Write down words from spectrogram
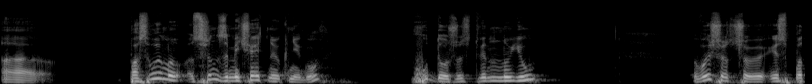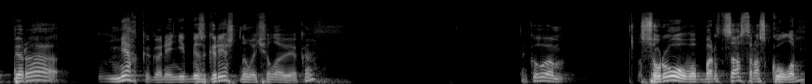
а по-своему совершенно замечательную книгу, художественную, вышедшую из-под пера мягко говоря, не безгрешного человека, такого сурового борца с расколом,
